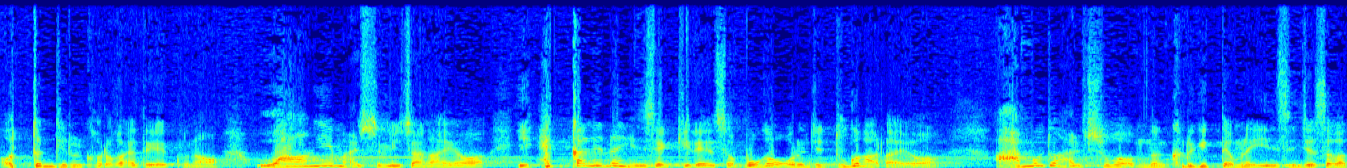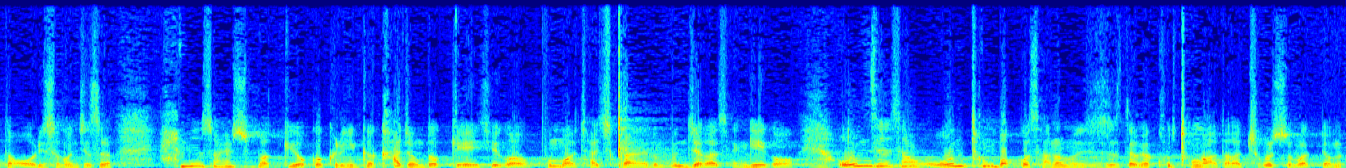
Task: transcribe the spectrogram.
어떤 길을 걸어가야 되겠구나. 왕의 말씀이잖아요. 이 헷갈리는 인생길에서 뭐가 옳은지 누가 알아요? 아무도 알 수가 없는 그러기 때문에 인신제사 같은 어리석은 짓을 하면서 할 수밖에 없고 그러니까 가정도 깨지고 부모 자식 간에도 문제가 생기고 온 세상 온통 먹고 사는 문제 때문에 고통하다가 죽을 수밖에 없는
